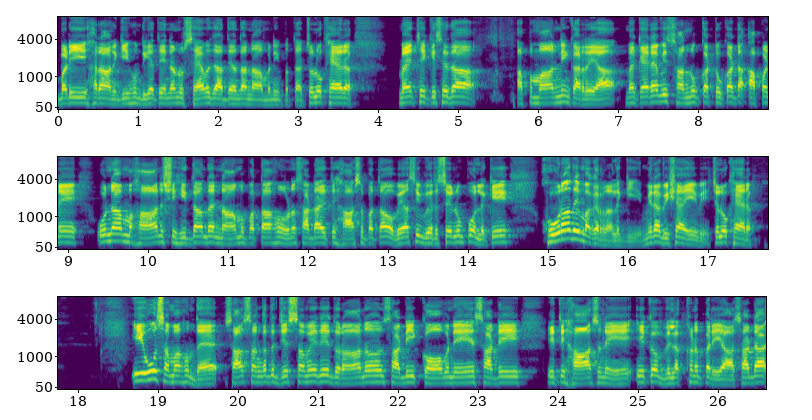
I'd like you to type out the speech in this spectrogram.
ਬੜੀ ਹੈਰਾਨਗੀ ਹੁੰਦੀ ਹੈ ਤੇ ਇਹਨਾਂ ਨੂੰ ਸਾਹਿਬਜ਼ਾਦਿਆਂ ਦਾ ਨਾਮ ਨਹੀਂ ਪਤਾ। ਚਲੋ ਖੈਰ ਮੈਂ ਇੱਥੇ ਕਿਸੇ ਦਾ ਅਪਮਾਨ ਨਹੀਂ ਕਰ ਰਿਹਾ। ਮੈਂ ਕਹਿ ਰਿਹਾ ਵੀ ਸਾਨੂੰ ਘੱਟੋ ਘੱਟ ਆਪਣੇ ਉਹਨਾਂ ਮਹਾਨ ਸ਼ਹੀਦਾਂ ਦਾ ਨਾਮ ਪਤਾ ਹੋਣ, ਸਾਡਾ ਇਤਿਹਾਸ ਪਤਾ ਹੋਵੇ, ਅਸੀਂ ਵਿਰਸੇ ਨੂੰ ਭੁੱਲ ਕੇ ਹੋਰਾਂ ਦੇ ਮਗਰ ਨਾ ਲੱਗੀਏ। ਮੇਰਾ ਵਿਸ਼ਾ ਇਹ ਵੇ। ਚਲੋ ਖੈਰ। ਇਹ ਉਹ ਸਮਾਂ ਹੁੰਦਾ ਹੈ, ਸਾਧ ਸੰਗਤ ਜਿਸ ਸਮੇਂ ਦੇ ਦੌਰਾਨ ਸਾਡੀ ਕੌਮ ਨੇ, ਸਾਡੇ ਇਤਿਹਾਸ ਨੇ ਇੱਕ ਵਿਲੱਖਣ ਭਰਿਆ, ਸਾਡਾ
